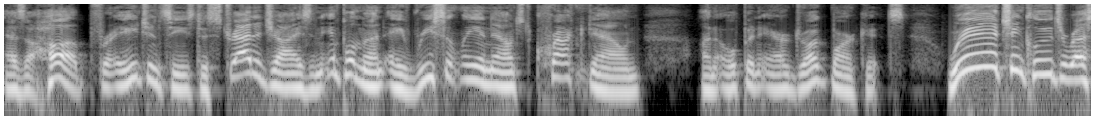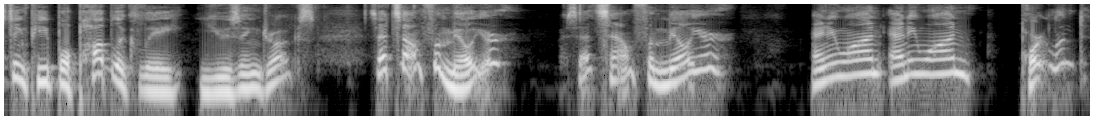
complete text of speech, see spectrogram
as a hub for agencies to strategize and implement a recently announced crackdown on open air drug markets, which includes arresting people publicly using drugs. Does that sound familiar? Does that sound familiar? Anyone? Anyone? Portland?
